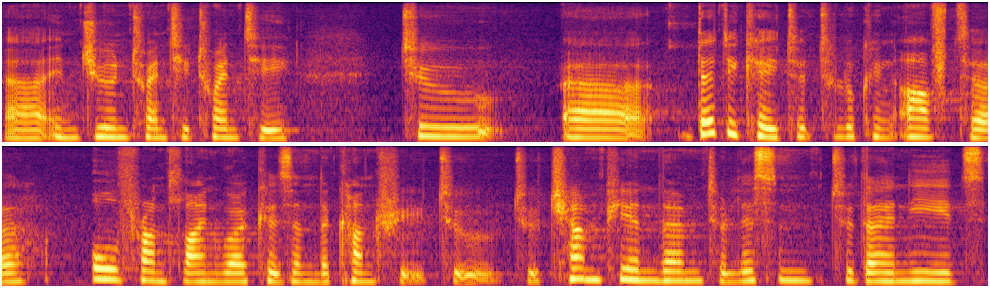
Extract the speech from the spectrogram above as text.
uh, in June 2020 to dedicated to looking after all frontline workers in the country to, to champion them, to listen to their needs,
